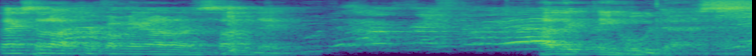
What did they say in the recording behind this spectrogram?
Thanks a lot for coming out on Sunday. Halik ni Judas.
